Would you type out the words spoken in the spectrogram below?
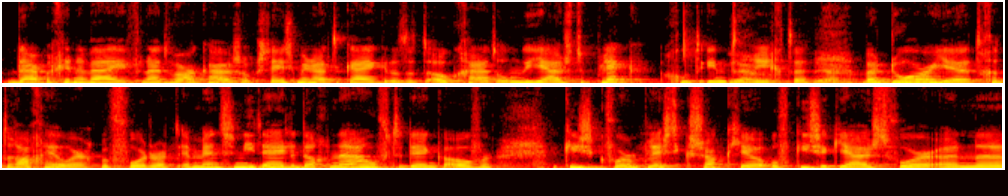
daar beginnen wij vanuit Warkhuis ook steeds meer naar te kijken. Dat het ook gaat om de juiste plek goed in te Ja. richten. Ja. Waardoor je het gedrag heel erg bevordert. En mensen niet de hele dag na hoeven te denken over... kies ik voor een plastic zakje of kies ik juist voor een, eh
